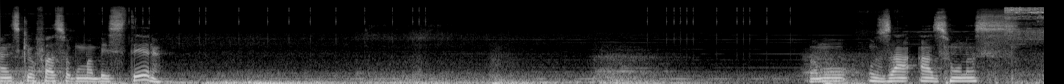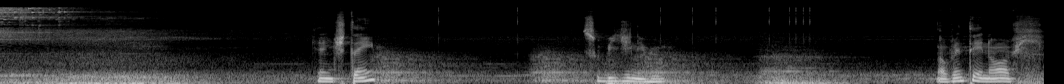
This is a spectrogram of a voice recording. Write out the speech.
antes que eu faça alguma besteira. Vamos usar as runas que a gente tem. Subir de nível. 99.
